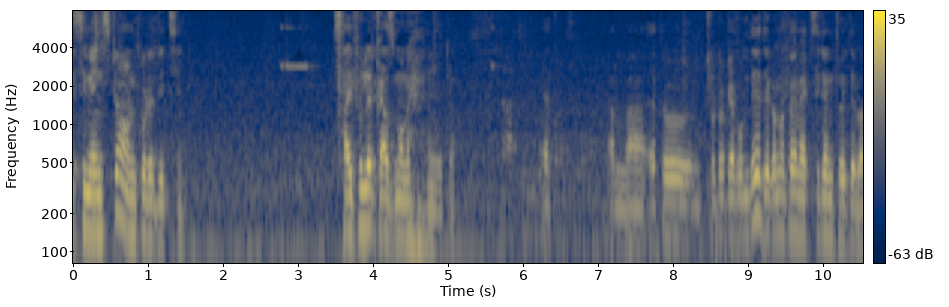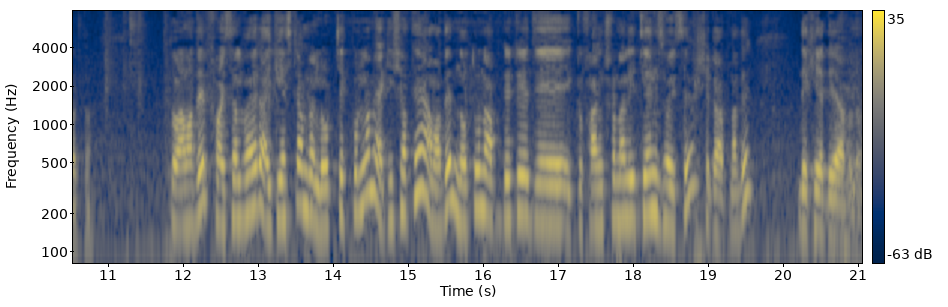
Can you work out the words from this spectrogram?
এসি মেন্সটা অন করে দিচ্ছি। সাইফুলের কাজ মনে হয় এটা। আল্লাহ, এত ছোট কেবল দিয়ে যে কোনো টাইম অ্যাক্সিডেন্ট হইতে পারতো। তো আমাদের ফয়সাল ভাইয়ের আইপিএসটা আমরা লোড চেক করলাম। একই সাথে আমাদের নতুন আপডেটে যে একটু ফাংশনালি চেঞ্জ হয়েছে, সেটা আপনাদের দেখিয়ে দেওয়া হলো।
